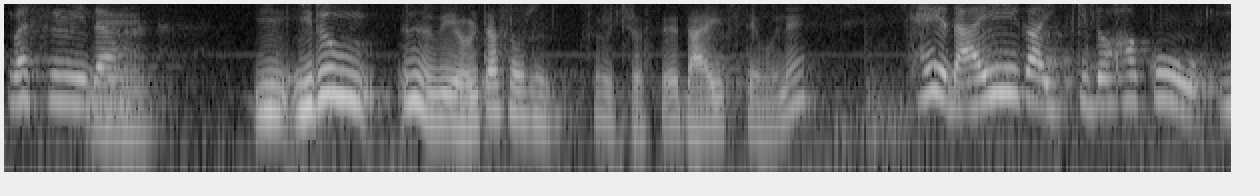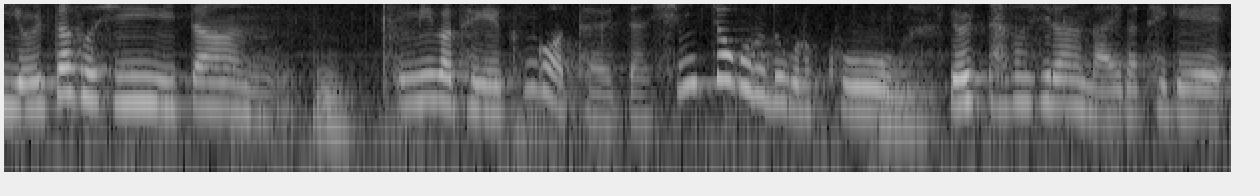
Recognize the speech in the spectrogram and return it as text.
맞습니다. 네. 이 이름은 왜 열다섯으로 지었어요? 나이 때문에? 제 나이가 있기도 하고 이 열다섯이 일단 음. 의미가 되게 큰 것 같아요. 일단 심적으로도 그렇고 열다섯이라는 나이가 되게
